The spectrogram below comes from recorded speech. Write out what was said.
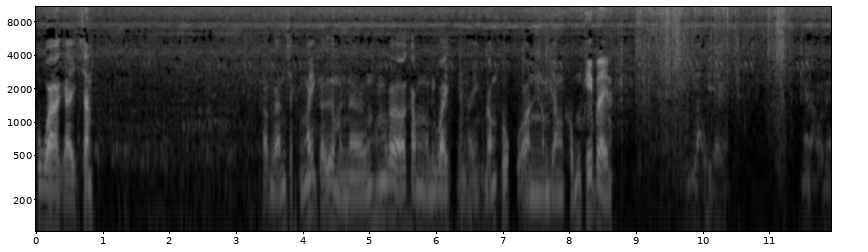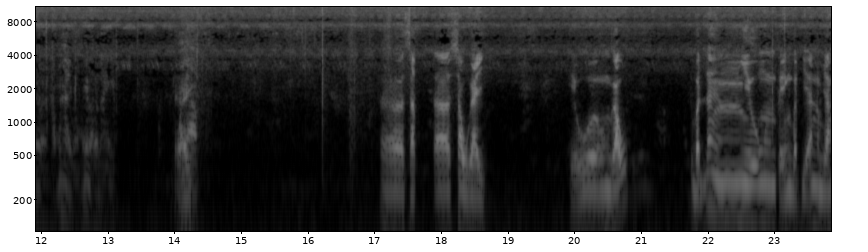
hữu qua gầy xanh. Tổng rồi anh xịt cũng mấy cử rồi mình à, cũng không có ở không mà đi quay. Đây đóng thuốc của anh nông dân khủng khiếp ở đây nè. Mấy lậu không có hay bằng mấy lậu này. Đây, ờ, sạch ờ, sâu gầy. Hiệu con gấu cái bịch đó nhiêu tiện bịch vậy anh nông dân?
